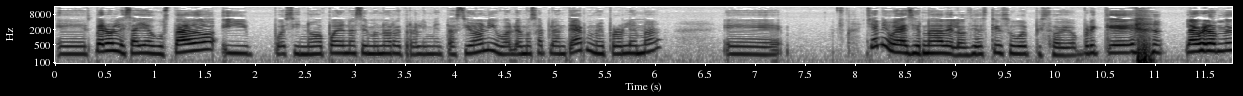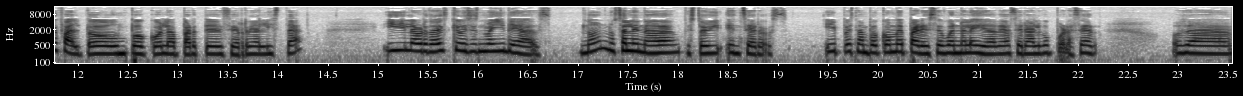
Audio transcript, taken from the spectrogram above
Eh, espero les haya gustado y pues si no pueden hacerme una retroalimentación y volvemos a plantear, no hay problema. Ya ni voy a decir nada de los días que subo episodio, porque la verdad me faltó un poco la parte de ser realista. Y la verdad es que a veces no hay ideas, ¿no? No sale nada, estoy en ceros. Y pues tampoco me parece buena la idea de hacer algo por hacer. O sea,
